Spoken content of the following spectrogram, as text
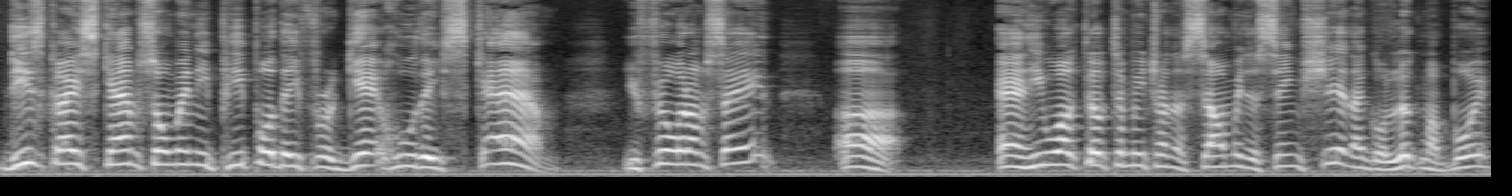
These guys scam so many people they forget who they scam. You feel what I'm saying? Uh and he walked up to me trying to sell me the same shit. And I go, look, my boy,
